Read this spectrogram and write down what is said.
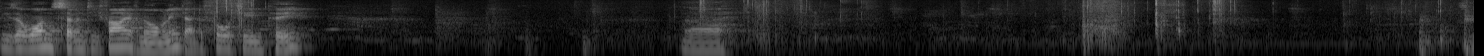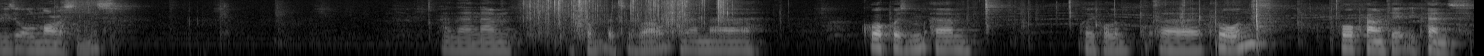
These are 175 normally, down to 14p. Uh, so these are all Morrison's. And then um, trumpets as well. And then uh, Corpus, um, what do you call them? Uh, prawns, £4.80 pence.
